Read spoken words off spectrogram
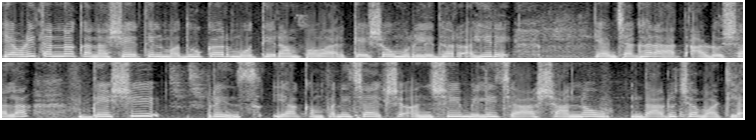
यावेळी त्यांना कनाशी येथील मधुकर मोतीराम पवार केशव मुरलीधर अहिरे यांच्या घरात आडोशाला देशी प्रिन्स या कंपनीच्या एकशे ऐंशी मिलीच्या शहाण्णव दारूच्या बाटल्या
